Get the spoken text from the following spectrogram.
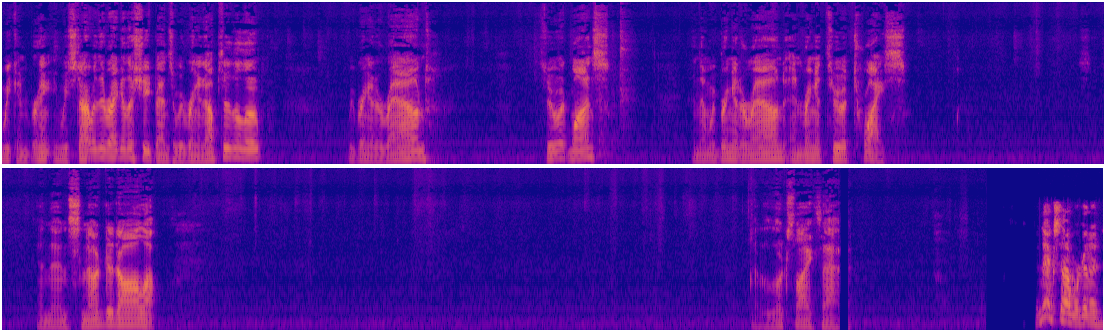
we can bring, we start with the regular sheet bend, so we bring it up through the loop, we bring it around through it once, and then we bring it around and bring it through it twice. And then snug it all up. And it looks like that. The next knot we're going to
